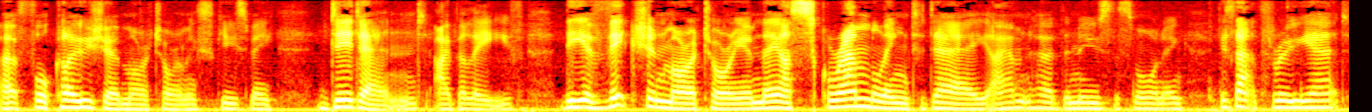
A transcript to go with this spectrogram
uh, foreclosure moratorium, excuse me, did end, I believe. The eviction moratorium, they are scrambling today. I haven't heard the news this morning. Is that through yet?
